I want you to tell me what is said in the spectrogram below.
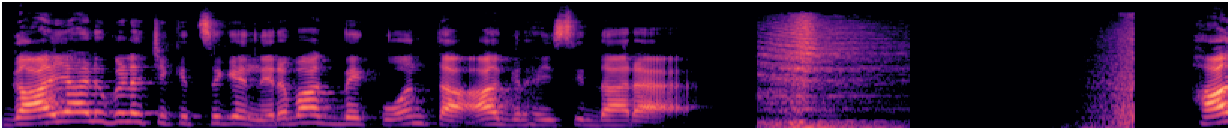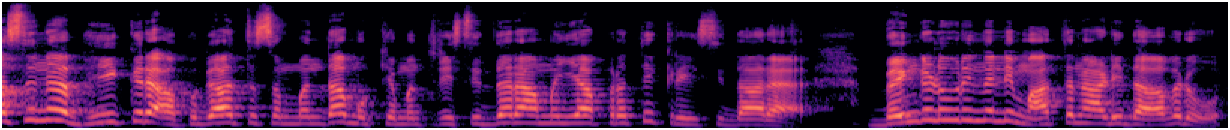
ಗಾಯಾಳುಗಳ ಚಿಕಿತ್ಸೆಗೆ ನೆರವಾಗಬೇಕು ಅಂತ ಆಗ್ರಹಿಸಿದ್ದಾರೆ. ಹಾಸನ ಭೀಕರ ಅಪಘಾತ ಸಂಬಂಧ ಮುಖ್ಯಮಂತ್ರಿ ಸಿದ್ದರಾಮಯ್ಯ ಪ್ರತಿಕ್ರಿಯಿಸಿದ್ದಾರೆ. ಬೆಂಗಳೂರಿನಲ್ಲಿ ಮಾತನಾಡಿದ ಅವರು,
